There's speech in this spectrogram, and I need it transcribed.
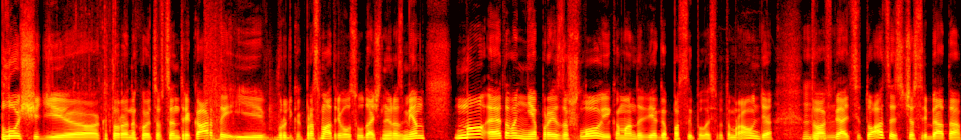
площади, э, которая находится в центре карты, и вроде как просматривался удачный размен, но этого не произошло, и команда Вега посыпалась в этом раунде. 2 в 5 ситуация. Сейчас ребята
